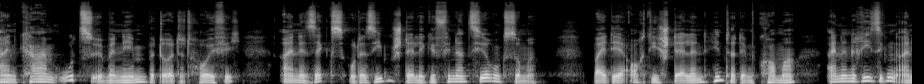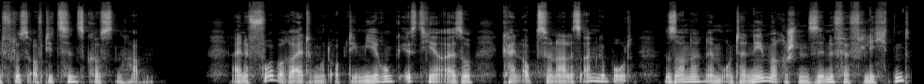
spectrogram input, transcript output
Ein KMU zu übernehmen bedeutet häufig eine sechs- oder siebenstellige Finanzierungssumme, bei der auch die Stellen hinter dem Komma einen riesigen Einfluss auf die Zinskosten haben. Eine Vorbereitung und Optimierung ist hier also kein optionales Angebot, sondern im unternehmerischen Sinne verpflichtend,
